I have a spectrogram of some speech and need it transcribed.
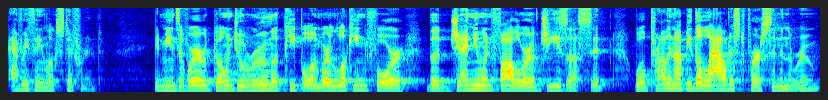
everything looks different. It means if we're going to a room of people and we're looking for the genuine follower of Jesus, it will probably not be the loudest person in the room.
